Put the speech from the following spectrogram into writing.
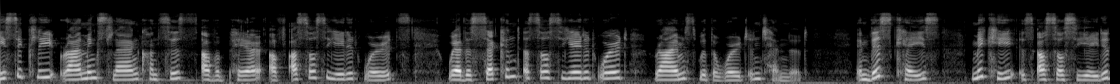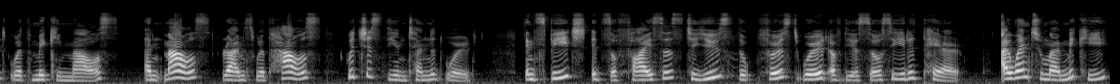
Basically, rhyming slang consists of a pair of associated words where the second associated word rhymes with the word intended. In this case, Mickey is associated with Mickey Mouse, and mouse rhymes with house, which is the intended word. In speech, it suffices to use the first word of the associated pair. I went to my Mickey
